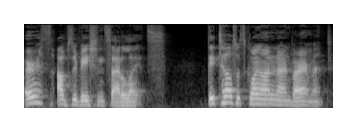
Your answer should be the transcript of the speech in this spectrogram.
Earth observation satellites. They tell us what's going on in our environment.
